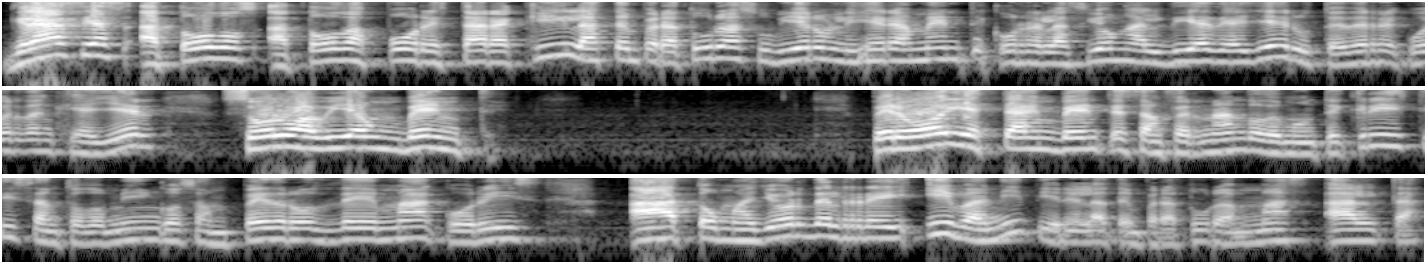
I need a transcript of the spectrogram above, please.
Gracias a todos, a todas por estar aquí. Las temperaturas subieron ligeramente con relación al día de ayer. Ustedes recuerdan que ayer solo había un 20. Pero hoy está en 20 San Fernando de Montecristi, Santo Domingo, San Pedro de Macorís, Ato Mayor del Rey y Baní tiene la temperatura más alta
